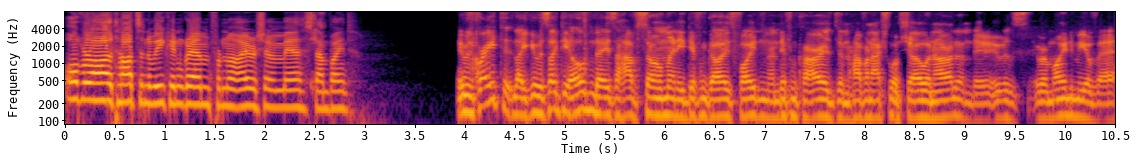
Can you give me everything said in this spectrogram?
Overall thoughts on the weekend, Graham, from the Irish MMA standpoint. It was great. To, like it was like the olden days to have so many different guys fighting on different cards and have an actual show in Ireland. It, it was. It reminded me of uh,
